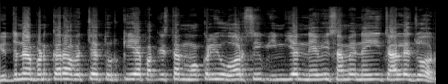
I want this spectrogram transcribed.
યુદ્ધના ભણકારા વચ્ચે તુર્કીએ પાકિસ્તાન મોકલ્યું વોરશિપ ઇન્ડિયન નેવી સામે નહીં ચાલે જોર.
